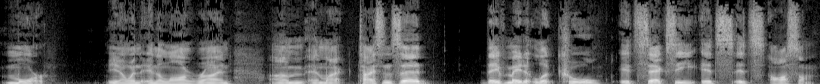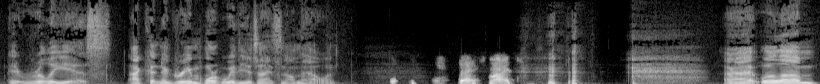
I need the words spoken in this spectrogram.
more, you know, in in the long run. Um, and like Tyson said, they've made it look cool. It's sexy. It's it's awesome. It really is. I couldn't agree more with you, Tyson, on that one. Thanks, Mike. All right. Well, um,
